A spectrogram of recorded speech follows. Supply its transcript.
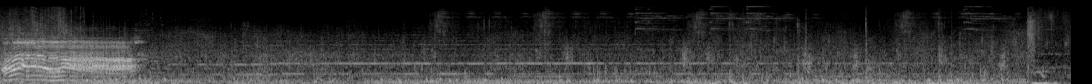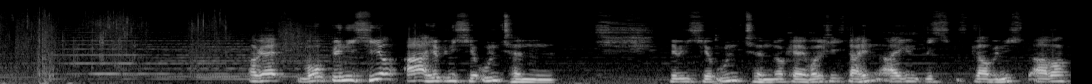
Ah! Okay, wo bin ich hier? Ah, hier bin ich hier unten. Hier bin ich hier unten. Okay, wollte ich dahin eigentlich? Ich glaube nicht, aber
